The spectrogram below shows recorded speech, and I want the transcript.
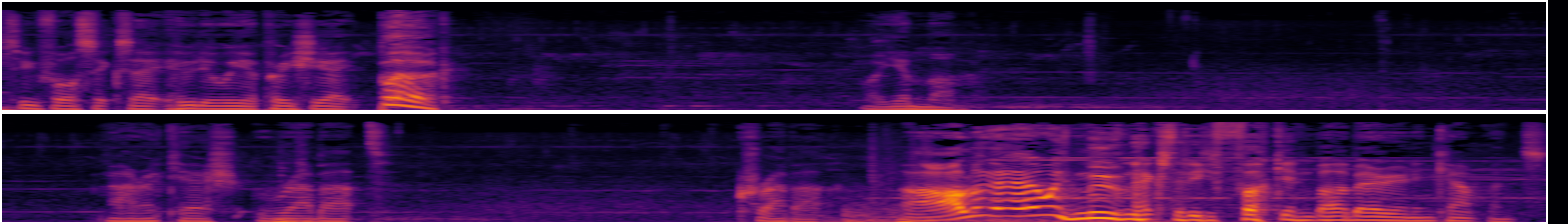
Two, four, six, eight. Who do we appreciate? Berg! Well, your mum. Marrakesh, Rabat. Krabat. Ah, oh, look, I always move next to these fucking barbarian encampments.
